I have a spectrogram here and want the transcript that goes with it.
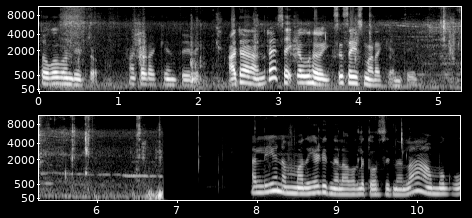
ತೊಗೊಬಂದಿದ್ರು ಆಟ ಆಡೋಕ್ಕೆ ಅಂತೇಳಿ. ಆಟ ಅಂದ್ರೆ ಸೈಕಲ್ ಎಕ್ಸಸೈಸ್ ಮಾಡೋಕ್ಕೆ ಅಂತೇಳಿ. ಅಲ್ಲಿ ನಮ್ಮ ಹೇಳಿದ್ನಲ್ಲ ಆವಾಗಲೇ ತೋರಿಸಿದ್ನಲ್ಲ, ಆ ಮಗು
